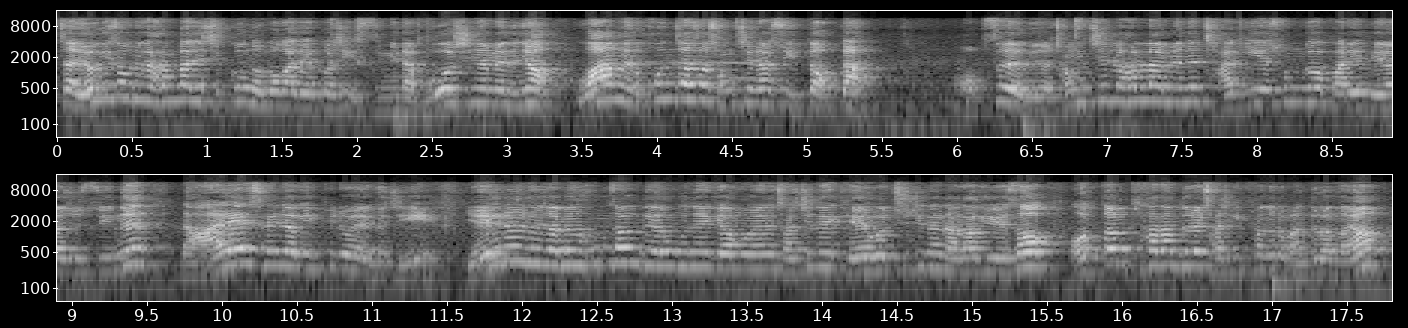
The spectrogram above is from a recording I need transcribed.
자 여기서 우리가 한 가지 짚고 넘어가야 될 것이 있습니다. 무엇이냐면요 왕은 혼자서 정치를 할 수 있다 없다? 없어요. 그죠? 정치를 하려면은 자기의 손과 발이 되어줄 수 있는 나의 세력이 필요해. 그지? 예를 들자면 흥선대원군의 경우에는 자신의 개혁을 추진해 나가기 위해서 어떤 사람들을 자기 편으로 만들었나요?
